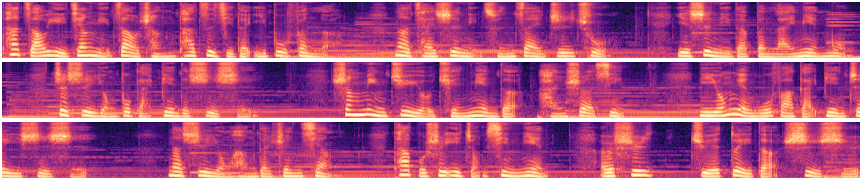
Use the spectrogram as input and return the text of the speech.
他早已将你造成他自己的一部分了，那才是你存在之处，也是你的本来面目。这是永不改变的事实。生命具有全面的含摄性。你永远无法改变这一事实，那是永恒的真相。它不是一种信念，而是绝对的事实。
